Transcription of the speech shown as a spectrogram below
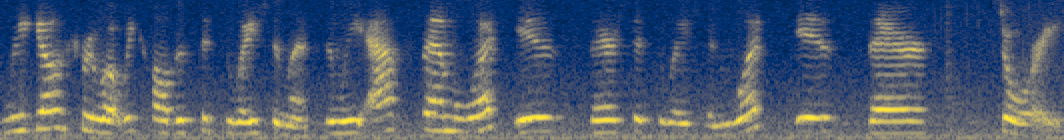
we go through what we call the situation list and we ask them what is their situation? What is their story?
